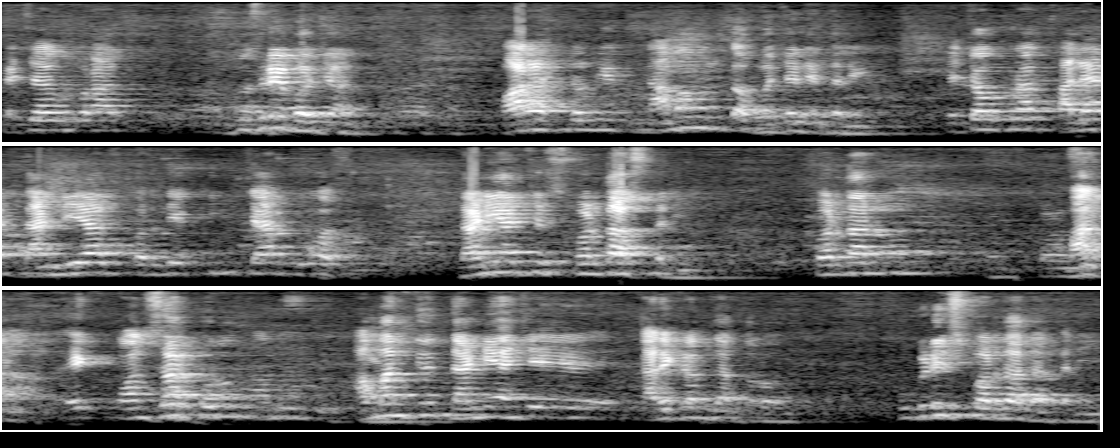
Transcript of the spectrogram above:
त्याच्या उपरांत दुसरें भजन. महाराष्ट्रात एक नामवंत भजन येतलें त्याच्या उपरांत फाल्यां दांडिया स्पर्धेक तीन चार दिवस. दांडियाची स्पर्धा आसतली स्पर्धा न्हू एक स्पॉन्सर करून आमंत्रित दांडियाचे कार्यक्रम जातलो. फुगडी स्पर्धा जातली.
